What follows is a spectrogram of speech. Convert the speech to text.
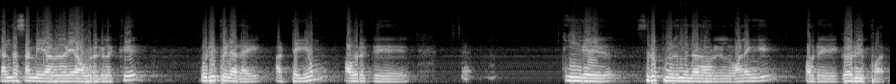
கந்தசாமி அவர்கள் அவர்களுக்கு உறுப்பினரை அட்டையும் அவருக்கு இங்கு சிறப்பு விருந்தினர் அவர்கள் வழங்கி அவரை கௌரவிப்பார்.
